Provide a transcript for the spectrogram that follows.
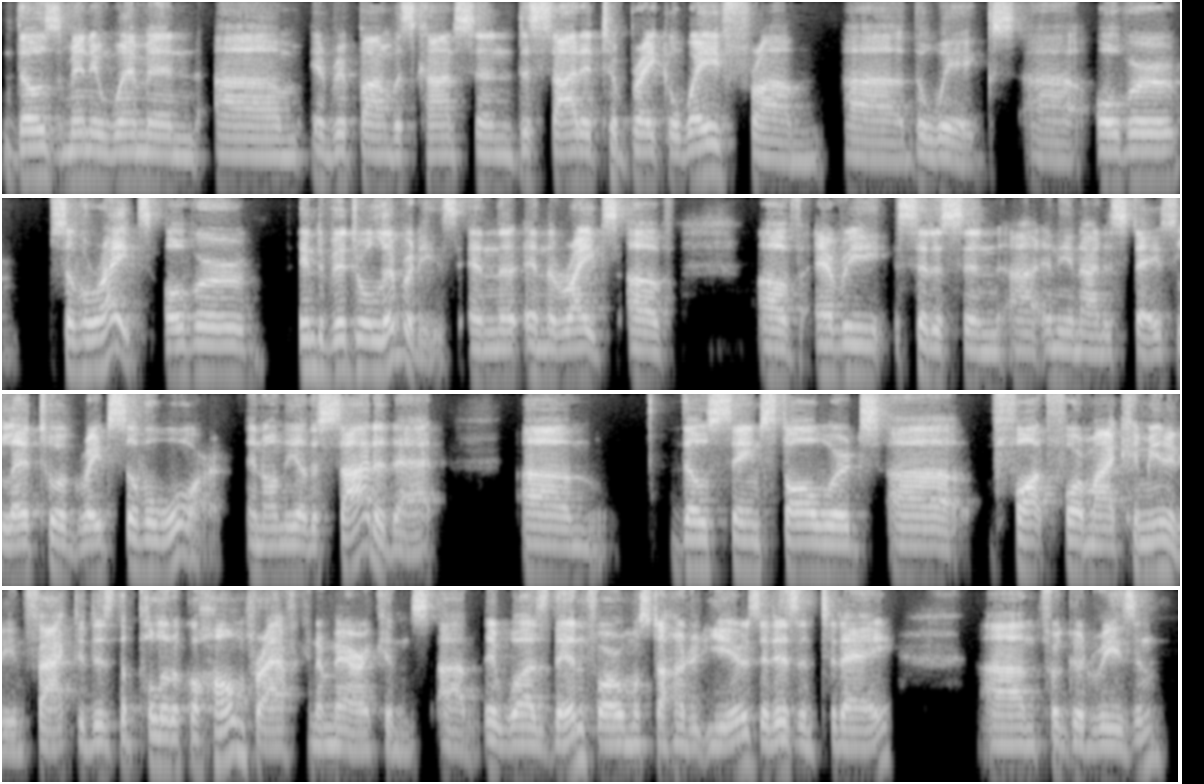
those men and women um, in ripon wisconsin decided to break away from uh, the whigs uh, over civil rights over individual liberties and the and the rights of of every citizen uh, in the united states led to a great civil war. And on the other side of that um, those same stalwarts uh, fought for my community. In fact, it is the political home for African Americans. Um, it was then for almost 100 years. It isn't today um, for good reason.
